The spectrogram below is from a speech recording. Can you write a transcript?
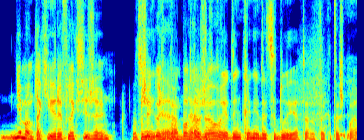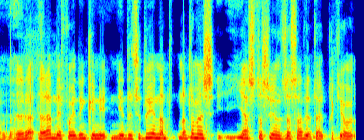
nie mam takich refleksji, że no to czegoś nie, głęboko radny w pojedynkę nie decyduje, to tak też prawda. Radny w pojedynkę nie, nie decyduje, natomiast ja stosując zasadę ta, takiego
